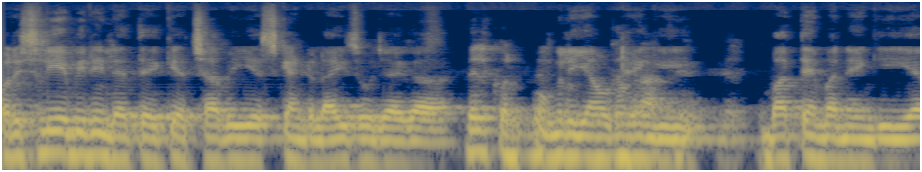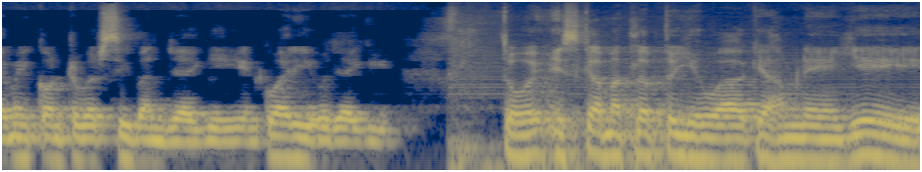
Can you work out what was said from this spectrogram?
और इसलिए भी नहीं लेते कि अच्छा भाई ये स्कैंडलाइज हो जाएगा बिल्कुल उंगलियाँ उठेंगी बातें बनेंगी या भाई कंट्रोवर्सी बन जाएगी इंक्वायरी हो जाएगी। तो इसका मतलब तो ये हुआ कि हमने ये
